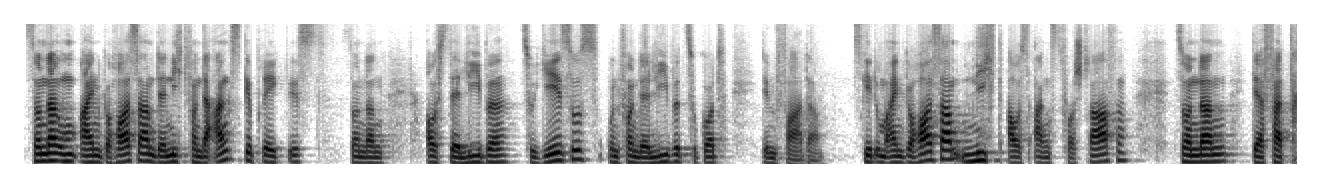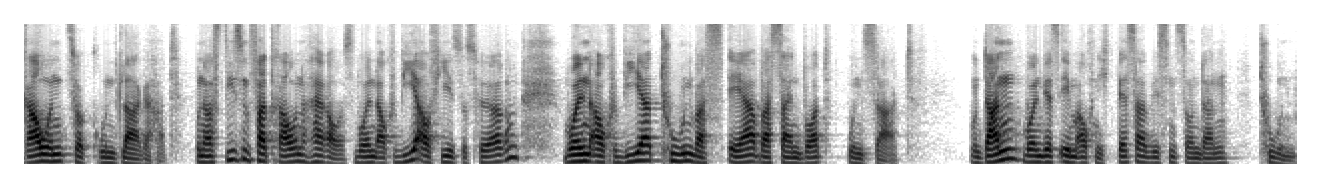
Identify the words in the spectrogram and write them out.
sondern um einen Gehorsam, der nicht von der Angst geprägt ist, sondern aus der Liebe zu Jesus und von der Liebe zu Gott, dem Vater. Es geht um einen Gehorsam nicht aus Angst vor Strafe, sondern der Vertrauen zur Grundlage hat. Und aus diesem Vertrauen heraus wollen auch wir auf Jesus hören, wollen auch wir tun, was er, was sein Wort uns sagt. Und dann wollen wir es eben auch nicht besser wissen, sondern tun.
